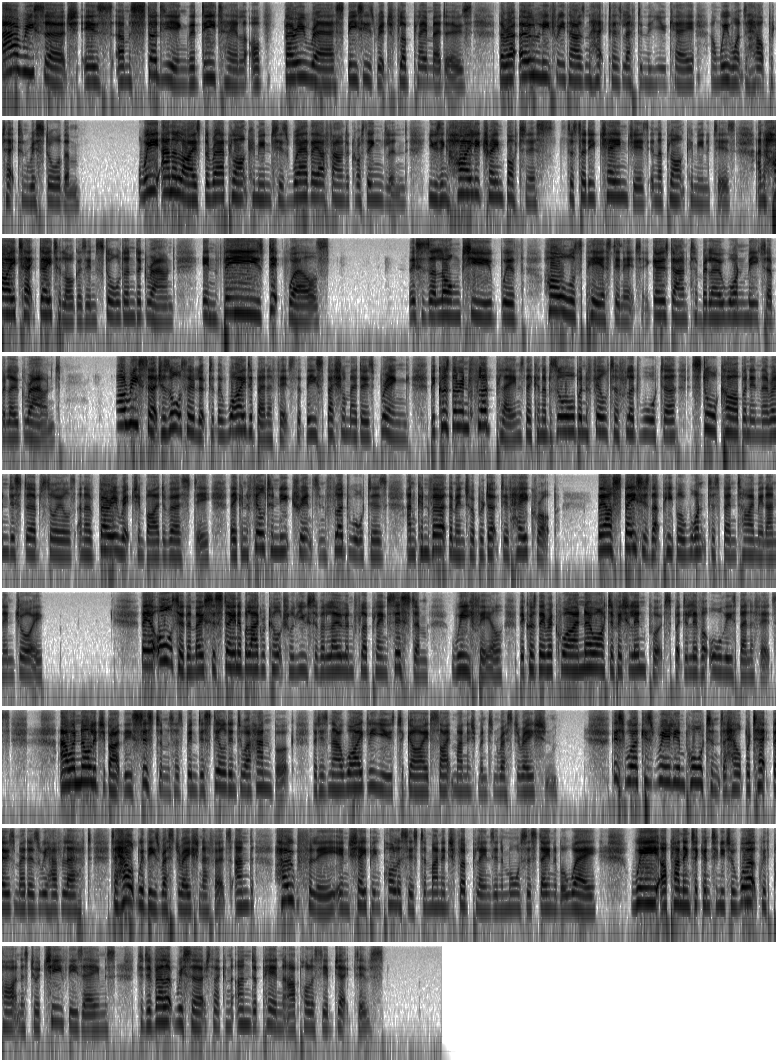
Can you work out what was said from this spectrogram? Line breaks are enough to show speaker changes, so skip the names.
Our research is um, studying the detail of very rare species-rich floodplain meadows. There are only 3,000 hectares left in the UK and we want to help protect and restore them. We analysed the rare plant communities where they are found across England using highly trained botanists to study changes in the plant communities and high-tech data loggers installed underground in these dip wells. This is a long tube with holes pierced in it. It goes down to below one metre below ground. Our research has also looked at the wider benefits that these special meadows bring. Because they're in floodplains, they can absorb and filter floodwater, store carbon in their undisturbed soils, and are very rich in biodiversity. They can filter nutrients in floodwaters and convert them into a productive hay crop. They are spaces that people want to spend time in and enjoy. They are also the most sustainable agricultural use of a lowland floodplain system, we feel, because they require no artificial inputs but deliver all these benefits. Our knowledge about these systems has been distilled into a handbook that is now widely used to guide site management and restoration. This work is really important to help protect those meadows we have left, to help with these restoration efforts and hopefully in shaping policies to manage floodplains in a more sustainable way. We are planning to continue to work with partners to achieve these aims, to develop research that can underpin our policy objectives.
